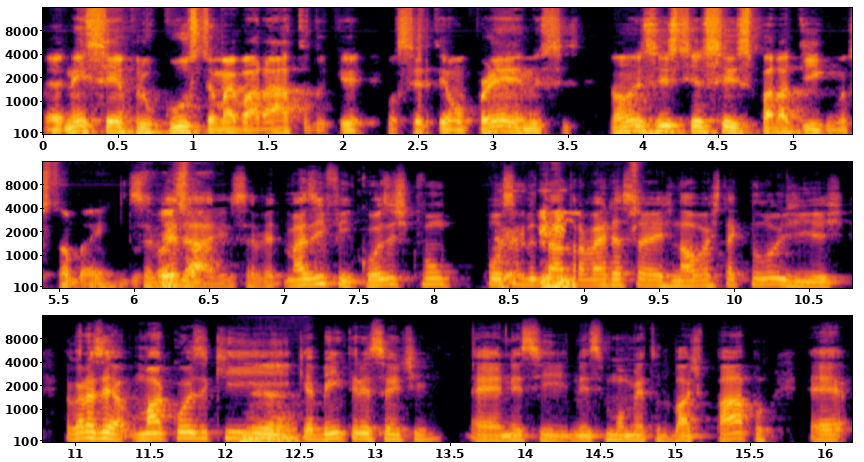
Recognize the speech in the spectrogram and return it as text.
É, nem sempre o custo é mais barato do que você ter on-premises. Então, existem esses paradigmas também. Isso é verdade, isso é verdade. Mas, enfim, coisas que vão possibilitar através dessas novas tecnologias. Agora, Zé, uma coisa que é, que é bem interessante é, nesse, nesse momento do bate-papo é,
